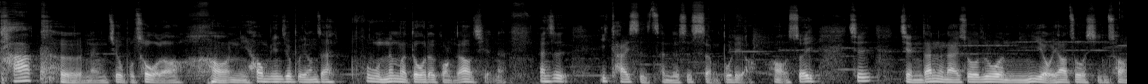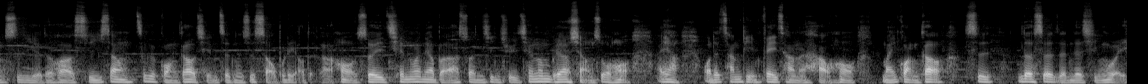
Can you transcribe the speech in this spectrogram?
它可能就不错了 哦。你后面就不用再付那么多的广告钱了。但是，一开始真的是省不了哦。所以，其实简单的来说，如果你有要做新创事业的话，实际上这个广告钱真的是少不了的。然后，所以千万要把它算进去，千万不要想说哦，哎呀，我的产品非常的好哈，买广告是。乐色人的行为，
